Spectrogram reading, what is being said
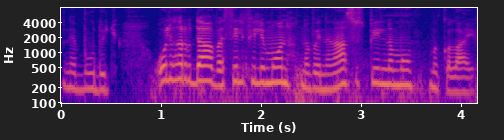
не будуть. Ольга Руда, Василь Філімон. Новини на Суспільному. Миколаїв.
